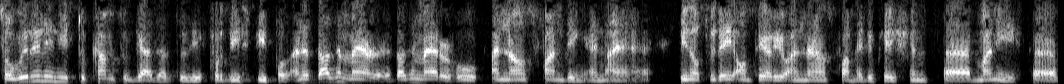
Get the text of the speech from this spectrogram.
So we really need to come together to the, for these people. And it doesn't matter. It doesn't matter who announced funding. And I, you know, today Ontario announced some education uh, money uh,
